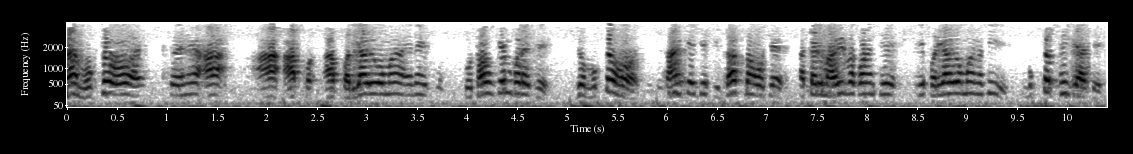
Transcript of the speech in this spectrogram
ના મુક્ત હોય તો એને આ પર્યાયોમાં એને ગોઠવવું કેમ પડે છે? જો મુક્ત હોય કારણ કે જે સિદ્ધાર્થમાં છે અત્યારે મહાવીર ભગવાન છે એ પર્યાયોમાં નથી મુક્ત થઈ ગયા છે.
